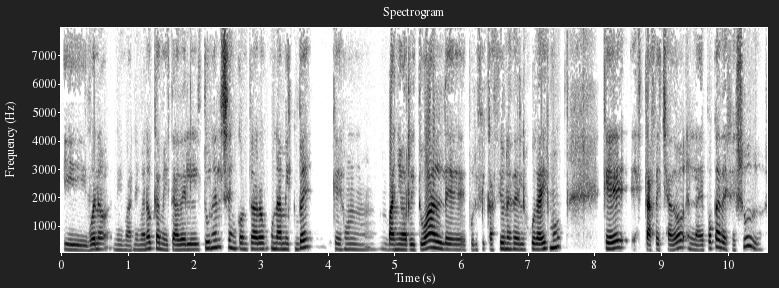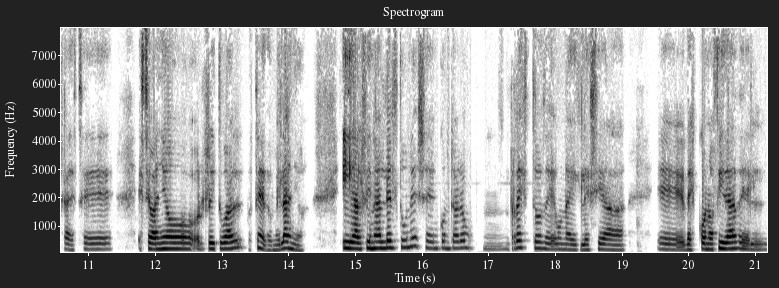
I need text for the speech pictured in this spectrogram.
Y bueno, ni más ni menos que a mitad del túnel se encontraron una mikveh, que es un baño ritual de purificaciones del judaísmo, que está fechado en la época de Jesús. O sea, este, este baño ritual pues, tiene dos mil años. Y al final del túnel se encontraron mm, restos de una iglesia eh, desconocida de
